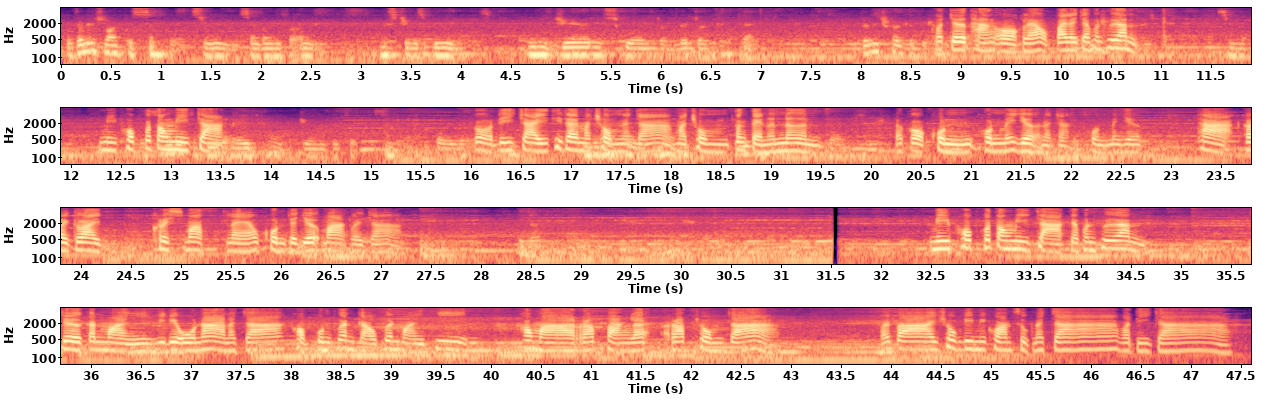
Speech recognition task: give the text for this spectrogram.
The village life was simple and serene, save only for Odin. Mischievous beings. Many jeered and squirmed and lived over their dead. Village folk had become ก็เจอทางออกแล้วไปเลยจ้ะเพื่อนๆมีพบก็ต้องมีจาก ก็ดีใจที่ได้มาชมนะจ๊ะ มาชมตั้งแต่เนิ่นๆ แล้วก็คนคนไม่เยอะนะจ๊ะ คนไม่เยอะ ถ้าใกล้ๆคริสต์มาสแล้วคนจะเยอะมากเลยจ้า มีพบก็ต้องมีจากจ้ะเพื่อนๆ เจอกันใหม่วิดีโอหน้านะจ๊ะ ขอบคุณเพื่อนเก่าเพื่อนใหม่ที่เข้ามารับฟังและรับชมจ้าบายบาย โชคดีมีความสุขนะจ๊ะสวัสดีจ้า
